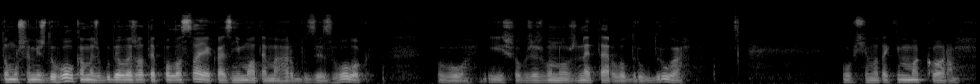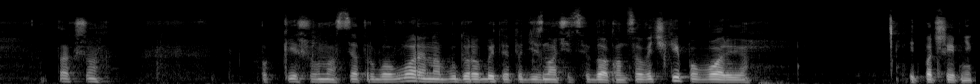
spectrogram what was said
Тому що між голками ж буде лежати полоса, яка зніматиме гарбузи з голок. Во. І щоб же ж воно ж не терло друг друга. В общем, таким макаром. Так що, поки що у нас ця труба варена, буду робити тоді, значить, сюди концевички поварюю під подшипник.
